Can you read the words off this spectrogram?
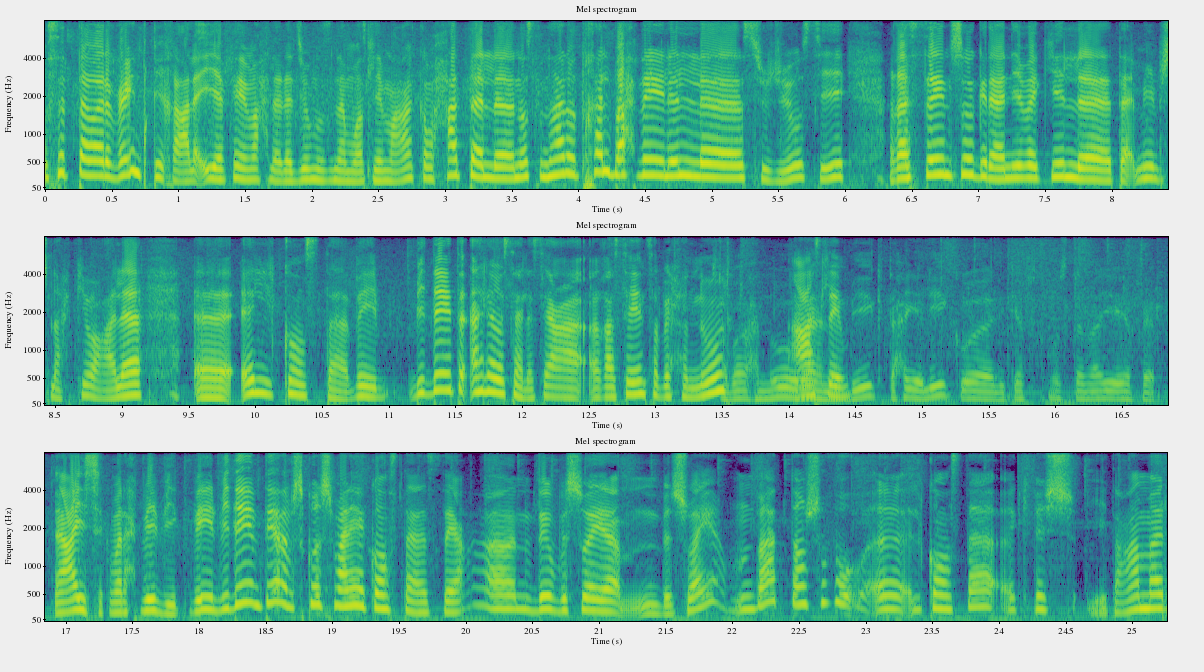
46 دقيقة على IFM أحلى راديو مازلنا مواصلين معاكم حتى نص النهار ودخل بحذايا للاستوديو سي غسان شكراني وكيل تأمين باش نحكيو على آه ال constat. بداية أهلا وسهلا ساعة. غسان صباح النور. صباح النور أهلا بيك. تحية ليك ولكافة مستمعي IFM عايشك مرحبا بك البداية نتاعنا باش تكونش معناها constat الساعة نبداو بشوية بشوية. من بعد نشوفوا آه ال constat كيفاش يتعمر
